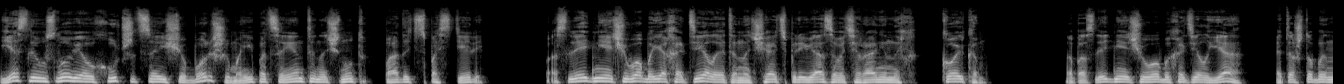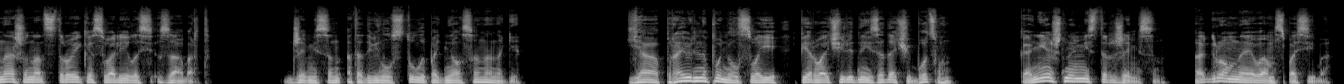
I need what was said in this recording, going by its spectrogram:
Если условия ухудшатся еще больше, мои пациенты начнут падать с постели. Последнее, чего бы я хотел, это начать привязывать раненых к койкам. А последнее, чего бы хотел я, это чтобы наша надстройка свалилась за борт. Джемисон отодвинул стул и поднялся на ноги. «Я правильно понял свои первоочередные задачи, боцман?» «Конечно, мистер Джемисон. Огромное вам спасибо».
